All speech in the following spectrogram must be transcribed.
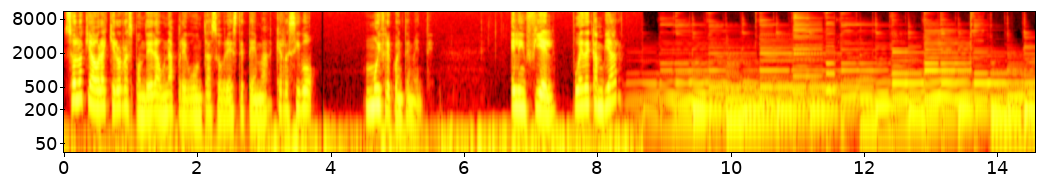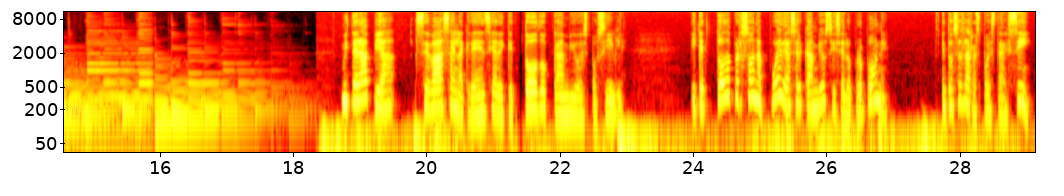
Solo que ahora quiero responder a una pregunta sobre este tema que recibo muy frecuentemente. ¿El infiel puede cambiar? Mi terapia se basa en la creencia de que todo cambio es posible y que toda persona puede hacer cambios si se lo propone. Entonces la respuesta es sí,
